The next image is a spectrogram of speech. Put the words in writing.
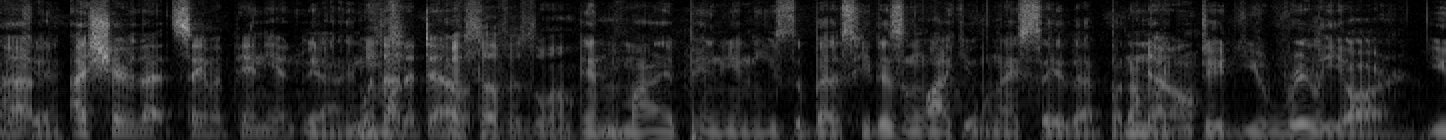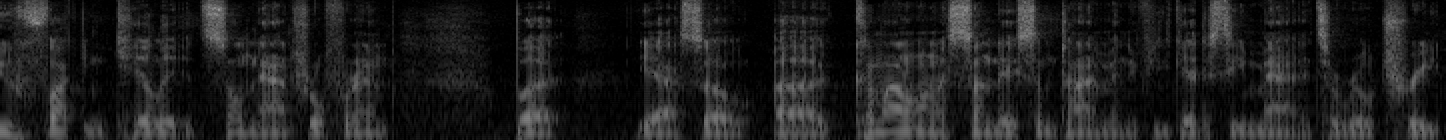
Uh, Okay. I share that same opinion. Yeah, and without he's- a doubt. Myself as well. in my opinion, he's the best. He doesn't like it when I say that, but I'm No. like, dude, you really are. You fucking kill it. It's so natural for him. But yeah, so uh, come out on a Sunday sometime, and if you get to see Matt, it's a real treat.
